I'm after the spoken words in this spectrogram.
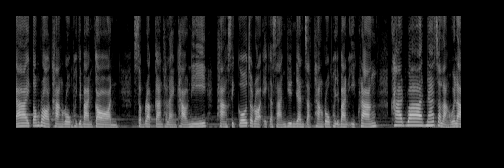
ได้ต้องรอทางโรงพยาบาลก่อนสำหรับการถแถลงข่าวนี้ทางซิโก้จะรอเอกสารยืนยันจากทางโรงพยาบาลอีกครั้ง คาดว่าน่าจะหลังเวลา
